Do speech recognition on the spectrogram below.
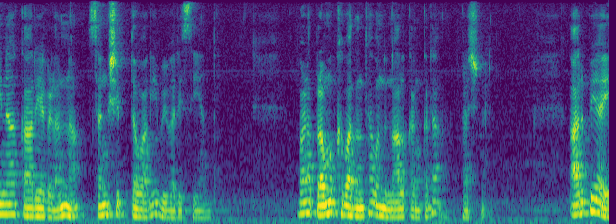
ಐನ ಕಾರ್ಯಗಳನ್ನು ಸಂಕ್ಷಿಪ್ತವಾಗಿ ವಿವರಿಸಿ ಅಂತ. ಬಹಳ ಪ್ರಮುಖವಾದಂಥ ಒಂದು ನಾಲ್ಕು ಅಂಕದ ಪ್ರಶ್ನೆ. ಆರ್ ಬಿ ಐ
